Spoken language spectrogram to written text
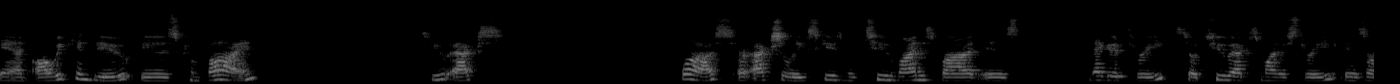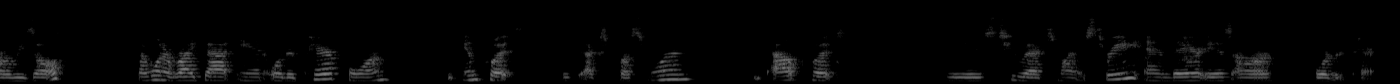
and all we can do is combine 2x plus, or actually, excuse me, 2 minus 5 is negative 3. So 2x minus 3 is our result. If I want to write that in ordered pair form, the input is x plus 1. The output is 2x minus 3. And there is our ordered pair.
